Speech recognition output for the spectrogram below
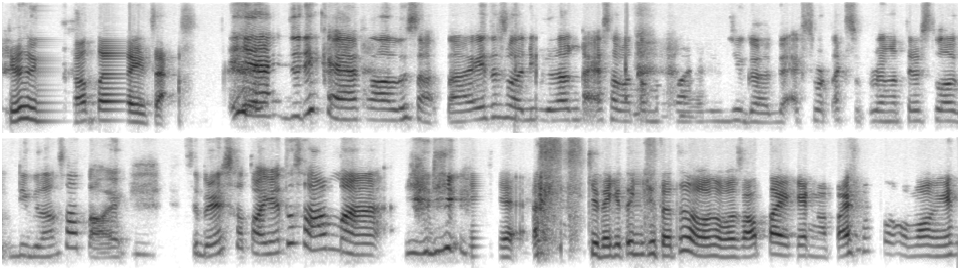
itu juga apa ya cak Iya, jadi kayak kalau lu sotoy, terus lo dibilang kayak sama temen lo yang juga gak expert-expert banget, terus lo dibilang sotoy, sebenarnya sotoynya tuh sama. Jadi, ya kita kita kita tuh sama-sama sotoy kayak ngapain aku ngomongin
